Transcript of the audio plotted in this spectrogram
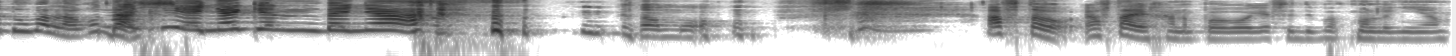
9 του βάλα εγώ. Εντάξει. Έχει 9 και 99. Γαμό. Αυτό, αυτά είχα να πω εγώ για αυτή την βαθμολογία.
